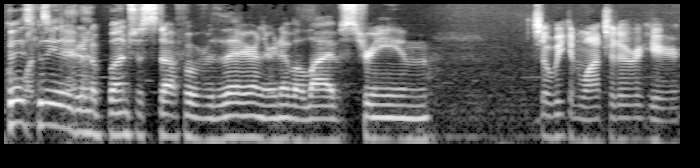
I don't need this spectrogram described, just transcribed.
Basically, once, they're damn doing a bunch of stuff over there, and they're gonna have a live stream. So we can watch it over here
